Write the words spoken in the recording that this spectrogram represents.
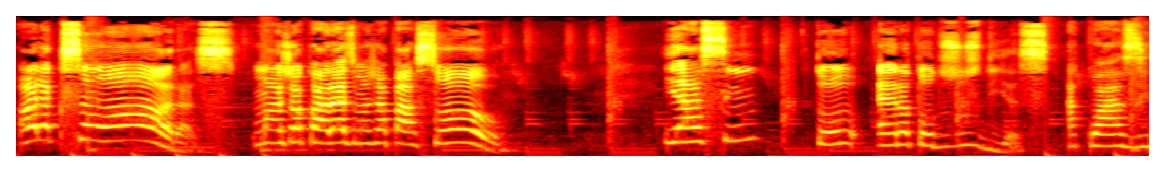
olha que são horas! O Major Quaresma já passou! E assim to era todos os dias, há quase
